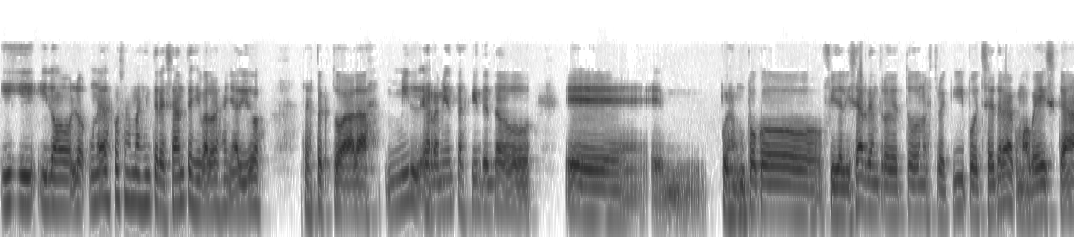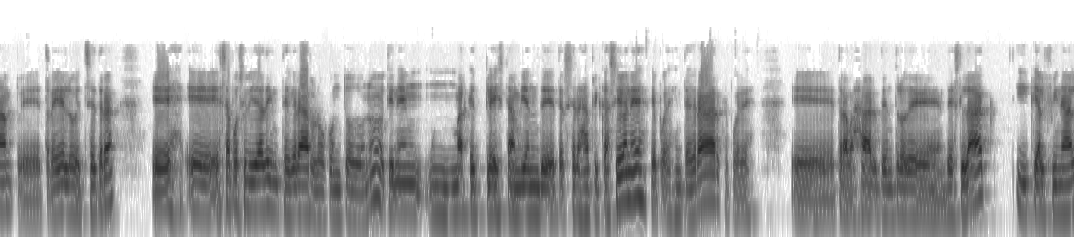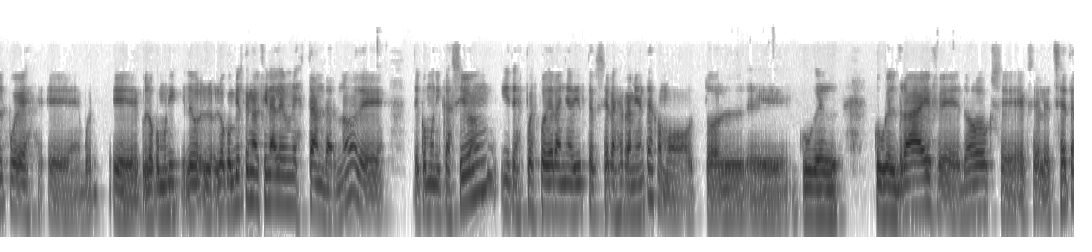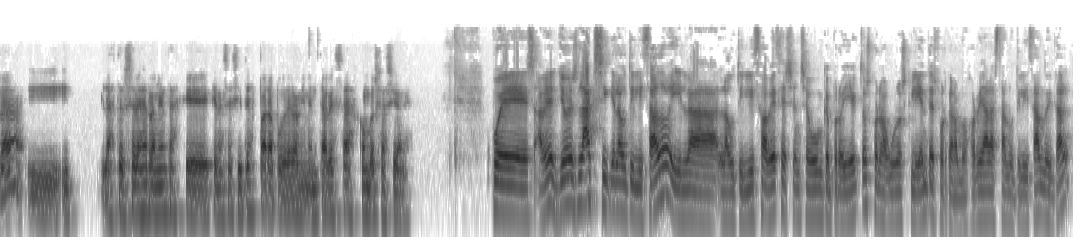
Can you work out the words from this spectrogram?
Y, y, una de las cosas más interesantes y valores añadidos respecto a las mil herramientas que he intentado eh, em, pues un poco fidelizar dentro de todo nuestro equipo, etcétera, como Basecamp, eh, Trello, etcétera, es eh, esa posibilidad de integrarlo con todo, ¿no? Tienen un marketplace también de terceras aplicaciones que puedes integrar, que puedes eh, trabajar dentro de, Slack y que al final, pues, bueno, lo, lo, convierten al final en un estándar, ¿no? De, de comunicación y después poder añadir terceras herramientas como todo el, Google Google Drive, eh, Docs, eh, Excel, etcétera, y, las terceras herramientas que, necesites para poder alimentar esas conversaciones. Pues a ver, yo Slack sí que la he utilizado y la, utilizo a veces en según qué proyectos con algunos clientes porque a lo mejor ya la están utilizando y tal.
